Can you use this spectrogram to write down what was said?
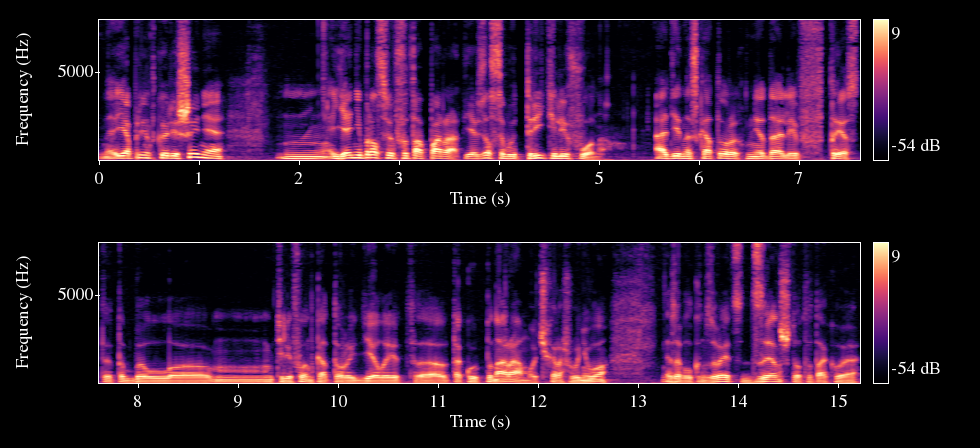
я принял такое решение, я не брал свой фотоаппарат, я взял с собой три телефона один из которых мне дали в тест, это был телефон, который делает э, такую панораму очень хорошо. У него, я забыл, как называется, дзен, что-то такое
